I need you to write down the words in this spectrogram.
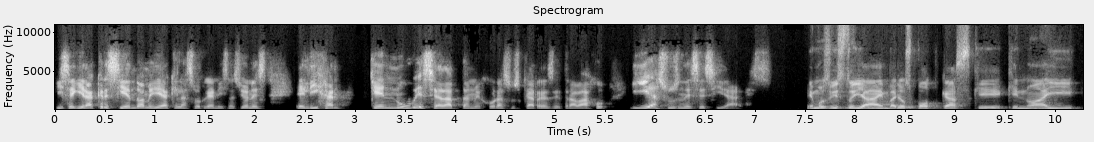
y seguirá creciendo a medida que las organizaciones elijan qué nubes se adaptan mejor a sus cargas de trabajo y a sus necesidades. Hemos visto ya en varios podcasts que, no hay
